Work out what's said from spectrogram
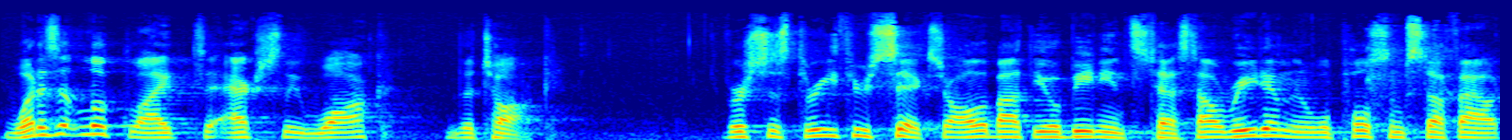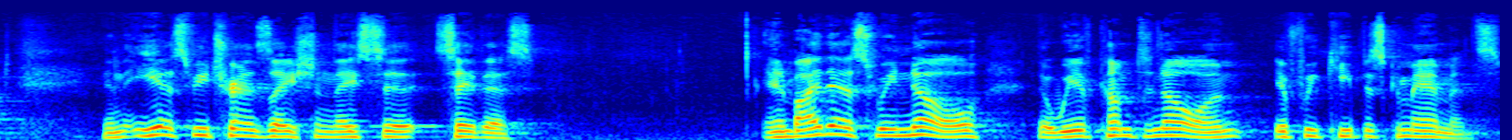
what does it look like to actually walk the talk. Verses 3 through 6 are all about the obedience test. I'll read them and we'll pull some stuff out. In the ESV translation, they say this And by this we know that we have come to know him if we keep his commandments.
